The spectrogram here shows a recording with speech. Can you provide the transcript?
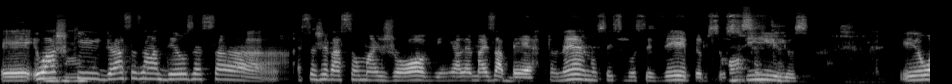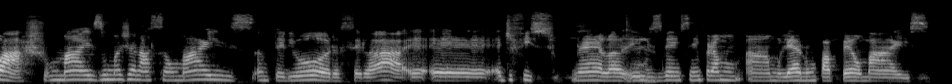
É, eu uhum. acho que, graças a Deus, essa, essa geração mais jovem, ela é mais aberta, né? Não sei se você vê pelos seus Com filhos. Certeza eu acho, mas uma geração mais anterior, sei lá, é, é, é difícil, né? Ela, é. Eles veem sempre a, a, mulher num papel mais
